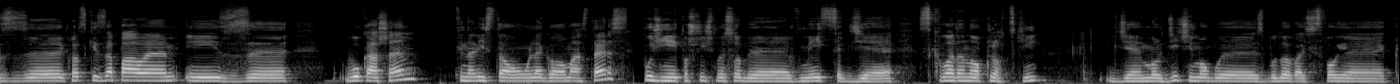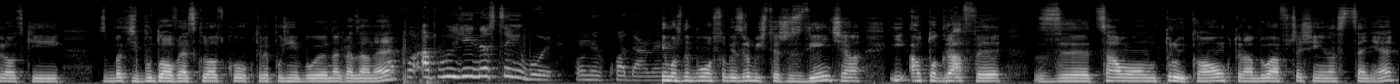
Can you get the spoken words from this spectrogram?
z klocki z zapałem i z Łukaszem, finalistą Lego Masters. Później poszliśmy sobie w miejsce, gdzie składano klocki, gdzie dzieci mogły zbudować swoje klocki, jakieś budowle z klocków, które później były A, nagradzane. po, a później na scenie były one wkładane. I można było sobie zrobić też zdjęcia i autografy z całą trójką, która była wcześniej na scenie.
